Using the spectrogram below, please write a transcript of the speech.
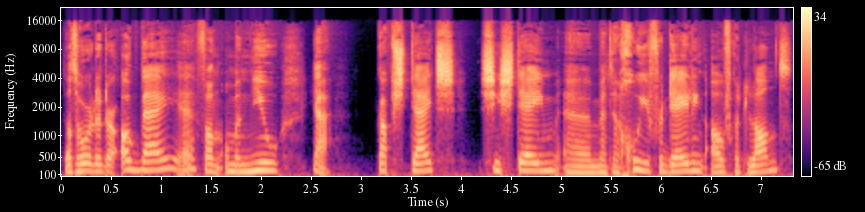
dat hoorde er ook bij. Hè, van om een nieuw ja, capaciteitssysteem met een goede verdeling over het land.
